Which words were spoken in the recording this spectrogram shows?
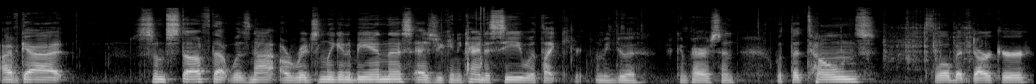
I've got some stuff that was not originally going to be in this, as you can kind of see with like. Here, let me do a comparison with the tones. It's a little bit darker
